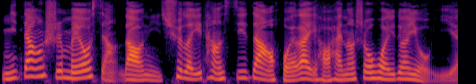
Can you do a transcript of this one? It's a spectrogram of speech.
你当时没有想到，你去了一趟西藏，回来以后还能收获一段友谊。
